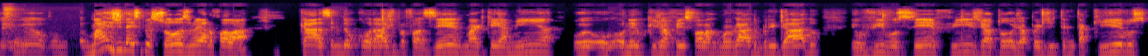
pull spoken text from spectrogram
Eu, mais de 10 pessoas vieram falar: cara, você me deu coragem para fazer, marquei a minha. O, o, o, nego que já fez fala, Morgado, obrigado. Eu vi você, fiz, já tô, já perdi 30 quilos.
